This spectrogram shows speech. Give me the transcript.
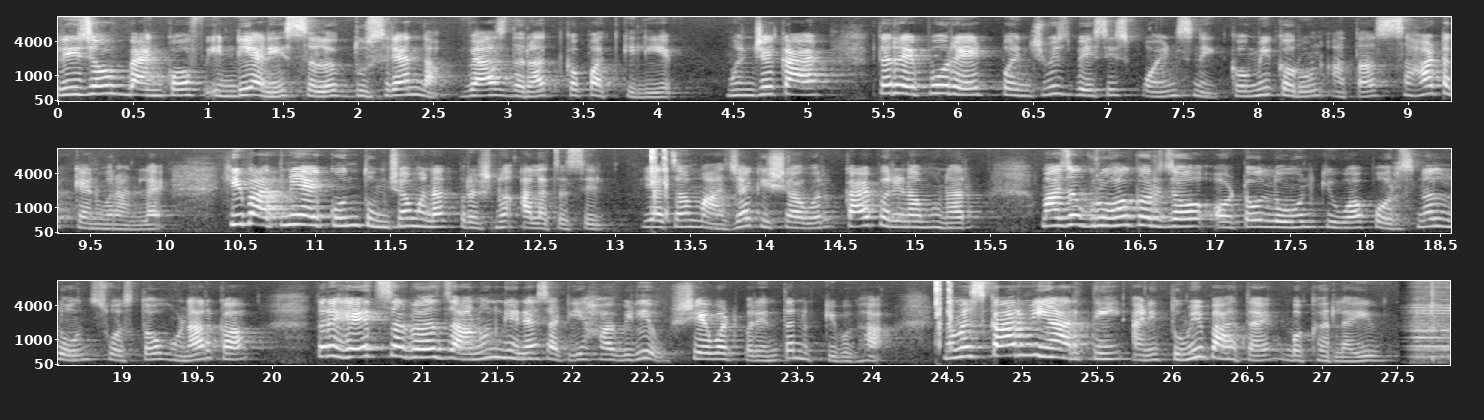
Reserve bank of इंडियाने सलग दुसऱ्यांदा व्याजदरात कपात केली आहे. म्हणजे काय? तर रेपो रेट पंचवीस बेसिस पॉईंट्सने कमी करून आता सहा टक्क्यांवर आणलाय. ही बातमी ऐकून तुमच्या मनात प्रश्न आलाच असेल. याचा माझ्या खिशावर काय परिणाम होणार? माझं गृहकर्ज ऑटो लोन किंवा पर्सनल लोन स्वस्त होणार का? तर हेच सगळं जाणून घेण्यासाठी हा व्हिडिओ शेवटपर्यंत नक्की बघा. नमस्कार मी आरती आणि तुम्ही पाहताय बखर लाईव्ह.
